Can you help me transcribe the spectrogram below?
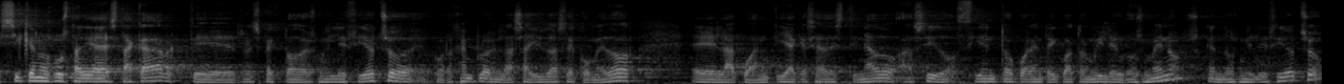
sí que nos gustaría destacar que respecto a 2018, por ejemplo, en las ayudas de comedor, la cuantía que se ha destinado ha sido 144.000 euros menos que en 2018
